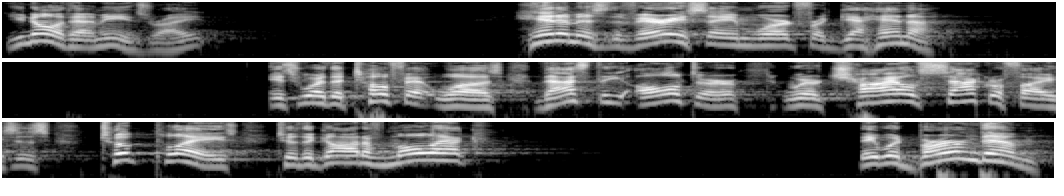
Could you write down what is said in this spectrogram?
You know what that means, right? Hinnom is the very same word for Gehenna. It's where the Tophet was. That's the altar where child sacrifices took place to the god of Molech. They would burn them.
